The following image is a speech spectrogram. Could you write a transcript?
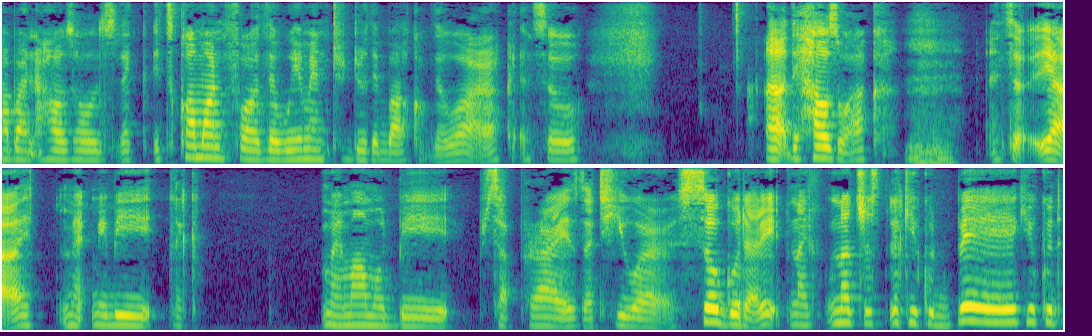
urban households like it's common for the women to do the bulk of the work. And so uh, the housework. Mhm. and so yeah I, ma- maybe like my mom would be surprised that you were so good at it. Like not just like you could bake you could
